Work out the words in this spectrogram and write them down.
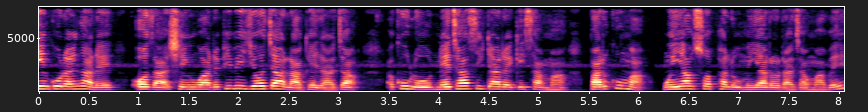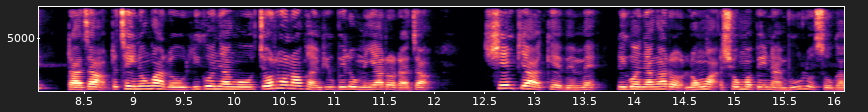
ရင်ကိုယ်တိုင်ကလည်းဩဇာအရှိန်ဝါတဖြည်းဖြည်းရောကျလာခဲ့တာကြောင့်အခုလိုနေချားစီတာတဲ့ကိစ္စမှာဘာတစ်ခုမှဝင်ရောက်ဆွတ်ဖက်လို့မရတော့တာကြောင့်ပါပဲ။ဒါကြောင့်တစ်ချိန်လုံးကလိုလီကိုညံကိုကြောထောင်းနောက်ခံပြုပေးလို့မရတော့တာကြောင့်ရှင်းပြခဲ့ပေမဲ့လီကွန်ညာကတော့လုံးဝအရှုံးမပေးနိုင်ဘူးလို့ဆိုက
